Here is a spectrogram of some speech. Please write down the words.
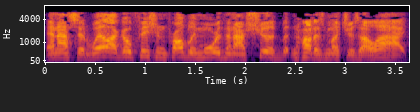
And I said, well, I go fishing probably more than I should, but not as much as I like.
